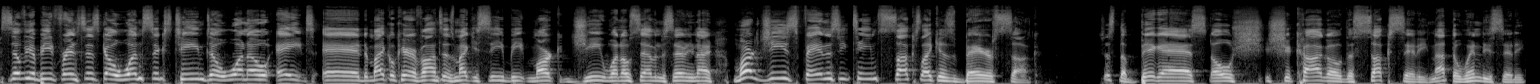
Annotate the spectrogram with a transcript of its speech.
Sylvia beat Francisco 116 to 108. And Michael Caravantes, Mikey C beat Mark G 107 to 79. Mark G's fantasy team sucks like his Bears suck. Just the big ass old sh- Chicago, the suck city, not the windy city.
